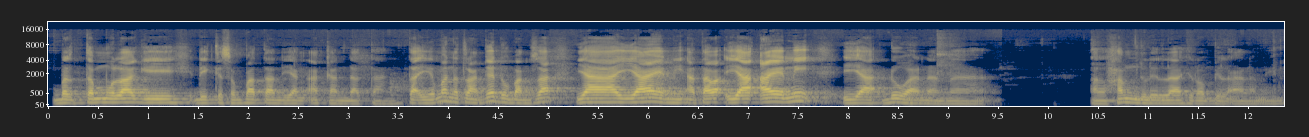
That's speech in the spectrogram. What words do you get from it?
bertemu lagi di kesempatan yang akan datang. Tak iya mana terangkan nu bangsa? Ya ya ini atau ya ini iya dua nana Alhamdulillahirabbil alamin.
